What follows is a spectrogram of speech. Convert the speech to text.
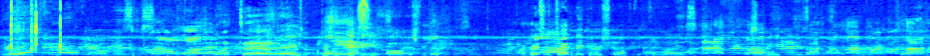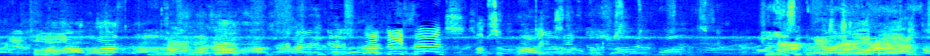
Really? Not, uh, Hey, talking about She is? picky eater. Oh, it's ridiculous. I basically stopped making her stuff and like, start making it. Like, so, tell me what you want. You know, and then you get that. It's just ridiculous. Go defense. I'm surprised. So at least like the first time I found things.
